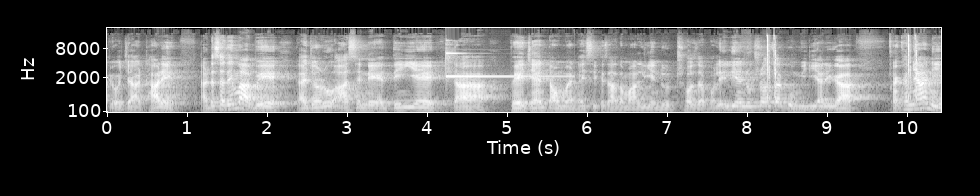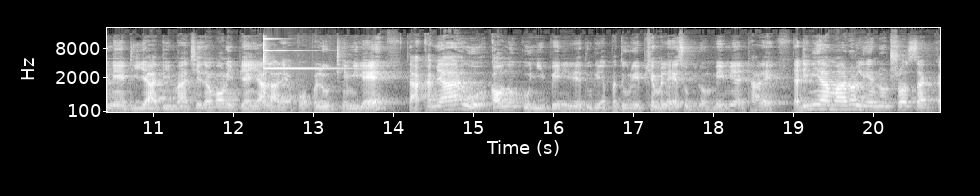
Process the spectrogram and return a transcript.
ပြောကြားထားတယ်အဲတစ်ဆက်တည်းမှာပဲဒါကျွန်တော်တို့အာဆင်နယ်အသင်းရဲ့ဒါ ဘယ်ချန်တောင်ပန်တိုက်စစ်ကစားသမားလီယန်ဒိုထရော့ဇက်ပေါ့လေလီယန်ဒိုထရော့ဇက်ကိုမီဒီယာတွေကခမားအနေနဲ့ဒီယာတီမှာခြေစွမ်းကောင်းတွေပြန်ရလာတဲ့အပေါ်ဘယ်လိုထင်မိလဲဒါခမားကိုအကောင်းဆုံးကူညီပေးနေတဲ့သူတွေကဘယ်သူတွေဖြစ်မလဲဆိုပြီးတော့မေးမြန်းထားတယ်ဒါဒီနေရာမှာတော့လီယန်ဒိုထရော့ဇက်က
